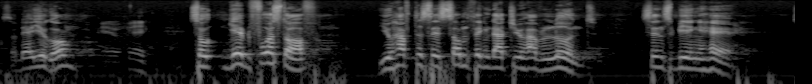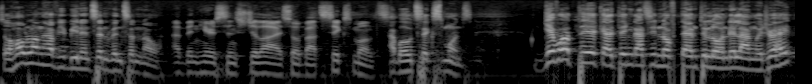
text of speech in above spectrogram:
So there you go. Okay, okay. So, Gabe, first off, you have to say something that you have learned since being here. So, how long have you been in St. Vincent now? I've been here since July, so about six months. About six months. Give or take, I think that's enough time to learn the language, right?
